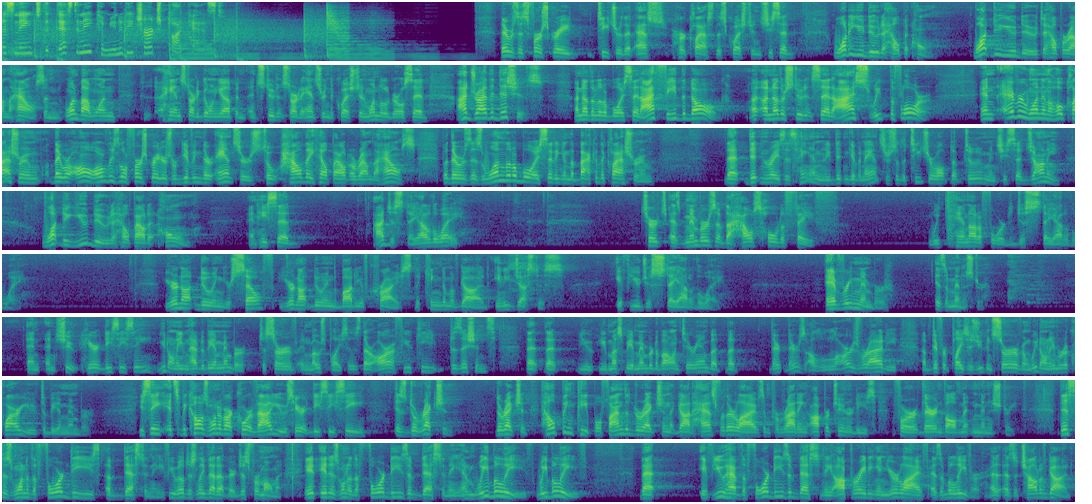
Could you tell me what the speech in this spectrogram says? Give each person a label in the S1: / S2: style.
S1: listening to the Destiny Community Church podcast.
S2: There was this first grade teacher that asked her class this question. She said, What do you do to help at home? What do you do to help around the house? And one by one, hands started going up and, and students started answering the question. One little girl said, I dry the dishes. Another little boy said, I feed the dog. A- another student said, I sweep the floor. And everyone in the whole classroom, they were all, all these little first graders were giving their answers to how they help out around the house. But there was this one little boy sitting in the back of the classroom that didn't raise his hand and he didn't give an answer. So the teacher walked up to him and she said, Johnny, what do you do to help out at home? And he said, I just stay out of the way. Church, as members of the household of faith, we cannot afford to just stay out of the way. You're not doing yourself, you're not doing the body of Christ, the kingdom of God, any justice if you just stay out of the way. Every member is a minister. And, and shoot, here at DCC, you don't even have to be a member to serve in most places. There are a few key positions that, that you, you must be a member to volunteer in, but, but there, there's a large variety of different places you can serve, and we don't even require you to be a member. You see, it's because one of our core values here at DCC is direction. Direction, helping people find the direction that God has for their lives and providing opportunities for their involvement in ministry. This is one of the four D's of destiny. If you will, just leave that up there just for a moment. It, it is one of the four D's of destiny, and we believe, we believe that if you have the four D's of destiny operating in your life as a believer, as a child of God,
